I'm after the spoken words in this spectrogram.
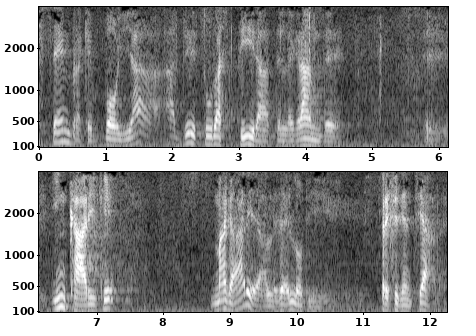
sembra che voglia, addirittura aspira a delle grandi eh, incariche, magari a livello di presidenziale.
